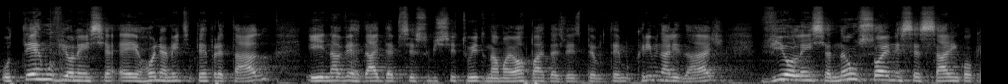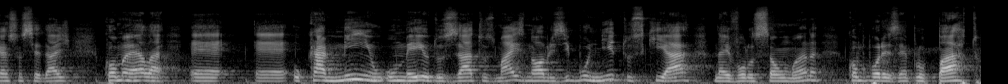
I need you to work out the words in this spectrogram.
o termo violência é erroneamente interpretado e, na verdade, deve ser substituído na maior parte das vezes pelo termo criminalidade. Violência não só é necessária em qualquer sociedade, como ela é, é o caminho, o meio dos atos mais nobres e bonitos que há na evolução humana, como, por exemplo, o parto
